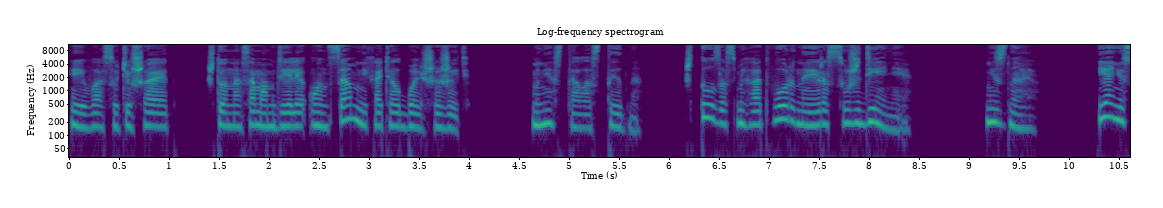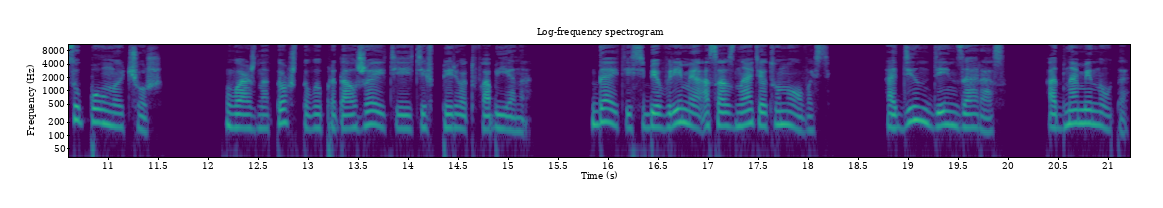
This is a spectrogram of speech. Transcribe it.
И вас утешает, что на самом деле он сам не хотел больше жить. Мне стало стыдно. Что за смехотворные рассуждения? Не знаю. Я несу полную чушь. Важно то, что вы продолжаете идти вперед, Фабьена. Дайте себе время осознать эту новость. Один день за раз. Одна минута.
